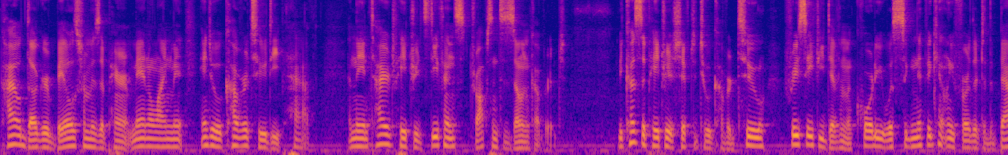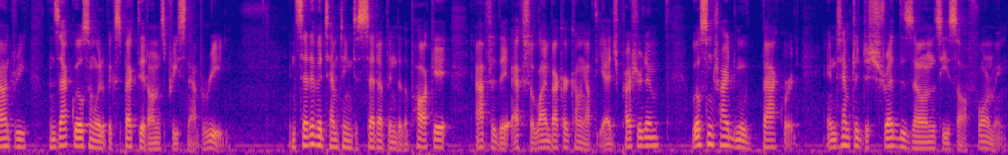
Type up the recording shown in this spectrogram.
Kyle Dugger bails from his apparent man alignment into a cover two deep half, and the entire Patriots defense drops into zone coverage. Because the Patriots shifted to a cover two, free safety Devin McCourty was significantly further to the boundary than Zach Wilson would have expected on his pre snap read. Instead of attempting to set up into the pocket after the extra linebacker coming off the edge pressured him, Wilson tried to move backward and attempted to shred the zones he saw forming.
